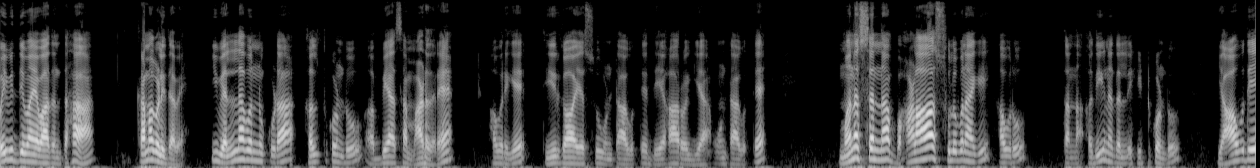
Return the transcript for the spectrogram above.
ವೈವಿಧ್ಯಮಯವಾದಂತಹ ಕ್ರಮಗಳಿದ್ದಾವೆ. ಇವೆಲ್ಲವನ್ನು ಕೂಡ ಕಲ್ತುಕೊಂಡು ಅಭ್ಯಾಸ ಮಾಡಿದರೆ ಅವರಿಗೆ ದೀರ್ಘಾಯಸ್ಸು ಉಂಟಾಗುತ್ತೆ, ದೇಹಾರೋಗ್ಯ ಉಂಟಾಗುತ್ತೆ. ಮನಸ್ಸನ್ನು ಬಹಳ ಸುಲಭನಾಗಿ ಅವರು ತನ್ನ ಅಧೀನದಲ್ಲಿ ಇಟ್ಟುಕೊಂಡು ಯಾವುದೇ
